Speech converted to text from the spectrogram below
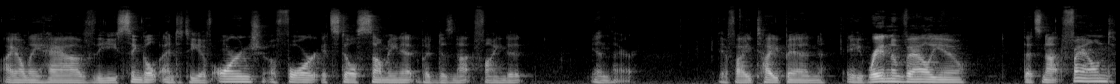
I only have the single entity of orange of 4. It's still summing it, but does not find it in there. If I type in a random value that's not found,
